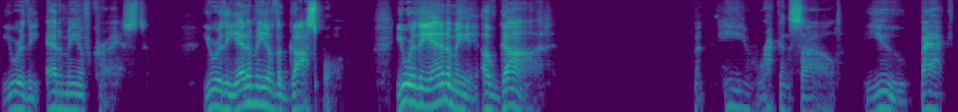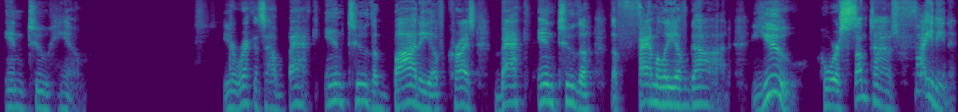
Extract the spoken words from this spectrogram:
you were the enemy of Christ. You were the enemy of the gospel. You were the enemy of God. But He reconciled you back into Him you're reconciled back into the body of Christ, back into the, the family of God. You who were sometimes fighting it,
